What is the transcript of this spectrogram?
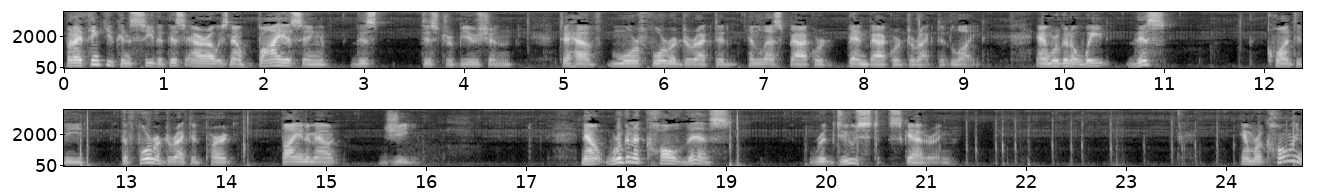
But I think you can see that this arrow is now biasing this distribution to have more forward directed and less backward than backward directed light. And we're going to weight this quantity, the forward directed part, by an amount g. Now we're going to call this reduced scattering and we're calling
